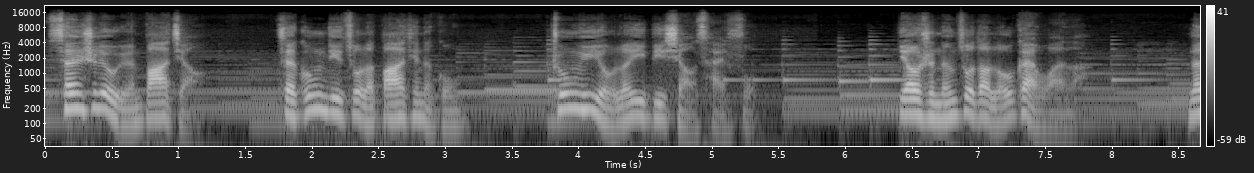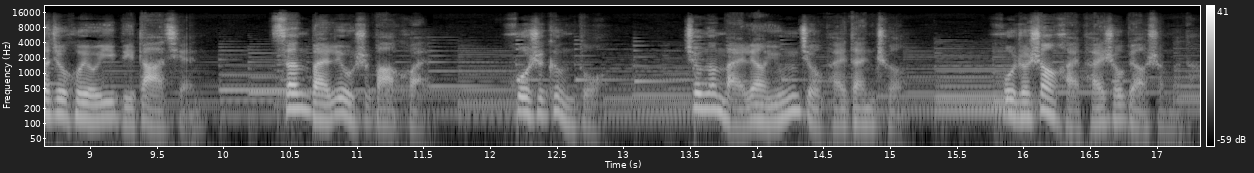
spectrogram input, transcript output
三十六元八角，在工地做了八天的工，终于有了一笔小财富。要是能做到楼盖完了，那就会有一笔大钱，三百六十八块，或是更多，就能买辆永久牌单车，或者上海牌手表什么的。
